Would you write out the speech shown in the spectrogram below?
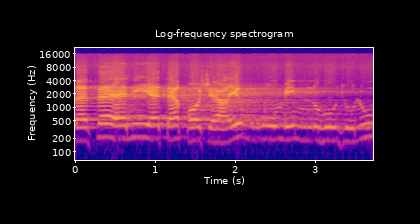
مثانية تقشعر منه جلود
